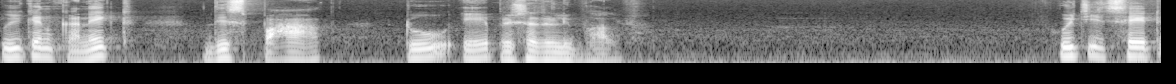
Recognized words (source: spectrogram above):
we can connect this path to a pressure relief valve which is set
